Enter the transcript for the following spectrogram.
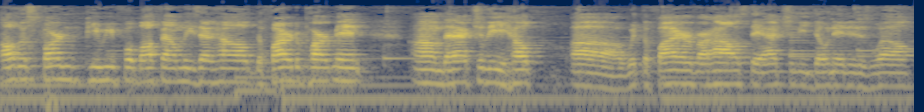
All the Spartan Pee Wee football families that helped, the fire department um, that actually helped uh, with the fire of our house, they actually donated as well.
